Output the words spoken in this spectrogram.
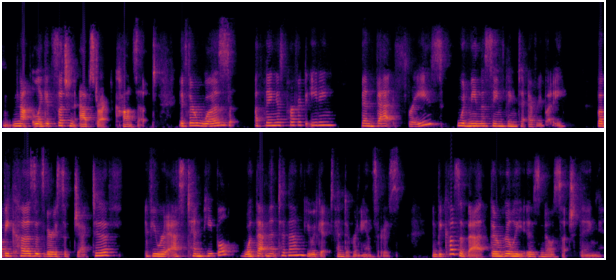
not like it's such an abstract concept. If there was a thing as perfect eating, then that phrase would mean the same thing to everybody. But because it's very subjective, if you were to ask 10 people what that meant to them, you would get 10 different answers. And because of that, there really is no such thing.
